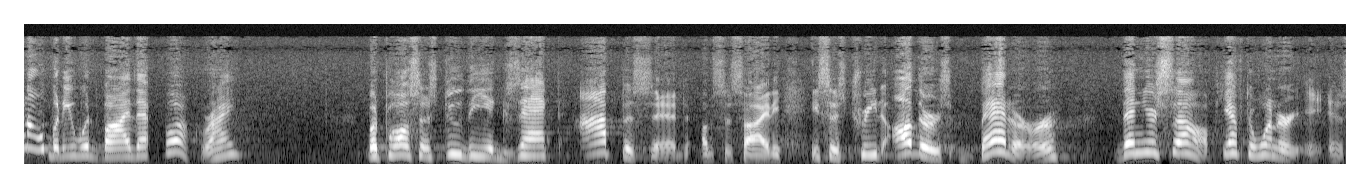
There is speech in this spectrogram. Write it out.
Nobody would buy that book, right? But Paul says do the exact opposite of society. He says treat others better than yourself. You have to wonder, is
